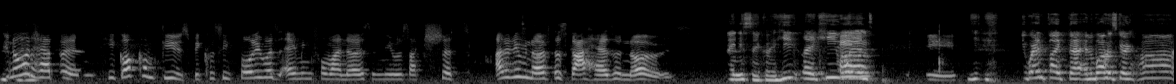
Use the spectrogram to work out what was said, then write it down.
You know what happened? He got confused because he thought he was aiming for my nose, and he was like, "Shit, I don't even know if this guy has a nose." Basically, he like he Um, went. He, he, he went like that, and while he was going, ah,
